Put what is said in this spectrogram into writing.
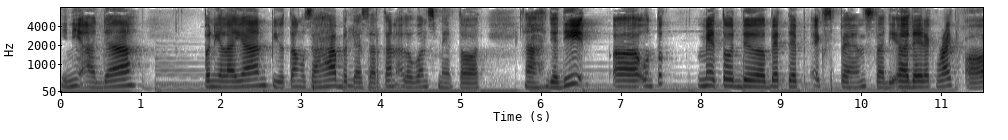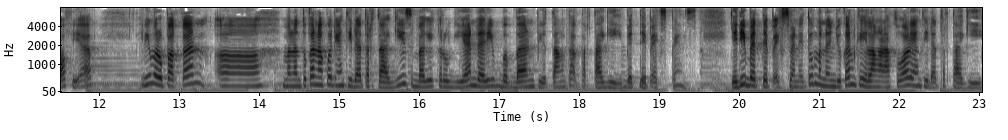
ini ada penilaian piutang usaha berdasarkan allowance method. Nah, jadi uh, untuk metode bad debt expense tadi uh, direct write off ya. Ini merupakan uh, menentukan akun yang tidak tertagi sebagai kerugian dari beban piutang tak tertagi, bad debt expense. Jadi bad debt expense itu menunjukkan kehilangan aktual yang tidak tertagi.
